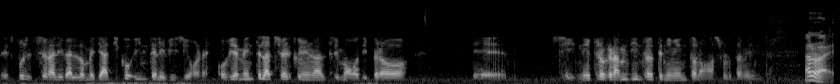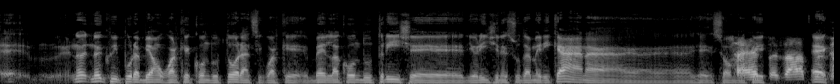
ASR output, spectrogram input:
esposizione a livello mediatico in televisione, ovviamente la cercano in altri modi, però eh, sì, nei programmi di intrattenimento no, assolutamente. Allora, eh, noi, noi qui pure abbiamo qualche conduttore, anzi qualche bella conduttrice di origine sudamericana, eh, che insomma... Certo, qui- esatto. ecco,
